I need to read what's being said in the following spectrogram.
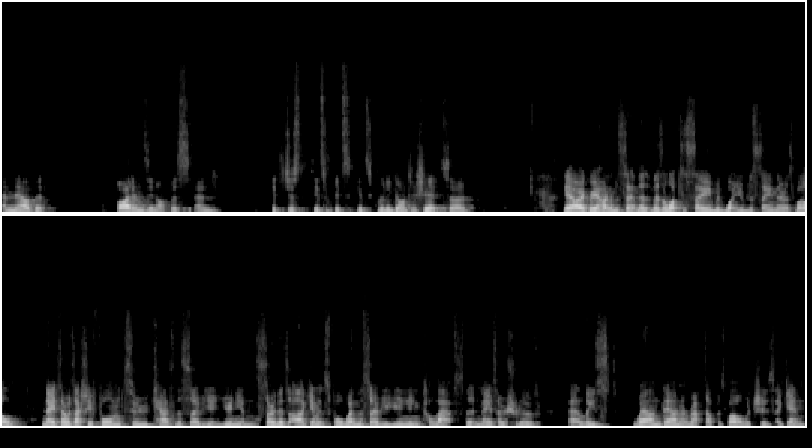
And now that Biden's in office and it's just it's it's it's really gone to shit. So yeah, I agree 100%. There's a lot to say with what you were just saying there as well. NATO was actually formed to counter the Soviet Union. So there's arguments for when the Soviet Union collapsed that NATO should have at least wound down and wrapped up as well, which is again,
